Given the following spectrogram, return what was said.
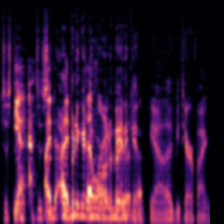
Just, Yeah, just I'd- I'd opening a door on a agree with mannequin. Yeah, that'd be terrifying.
